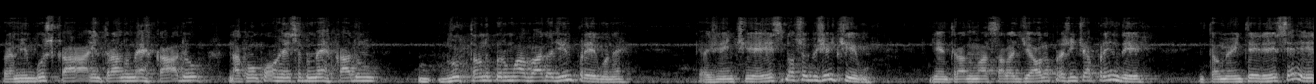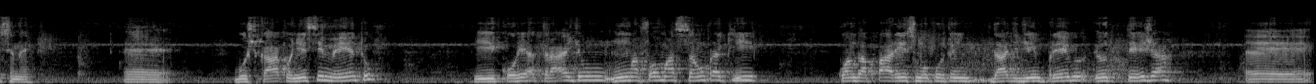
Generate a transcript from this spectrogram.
Para mim buscar entrar no mercado, na concorrência do mercado, lutando por uma vaga de emprego, né? Que a gente, é esse nosso objetivo, de entrar numa sala de aula para a gente aprender. Então meu interesse é esse, né? É buscar conhecimento e correr atrás de um, uma formação para que quando apareça uma oportunidade de emprego eu esteja é,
